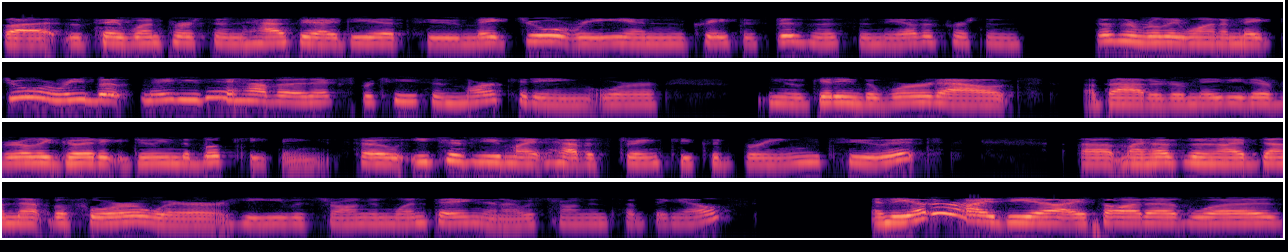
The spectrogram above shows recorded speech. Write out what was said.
But let's say one person has the idea to make jewelry and create this business, and the other person doesn't really want to make jewelry, but maybe they have an expertise in marketing or you know, getting the word out about it, or maybe they're really good at doing the bookkeeping. So each of you might have a strength you could bring to it. Uh, my husband and I have done that before where he was strong in one thing and I was strong in something else. And the other idea I thought of was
